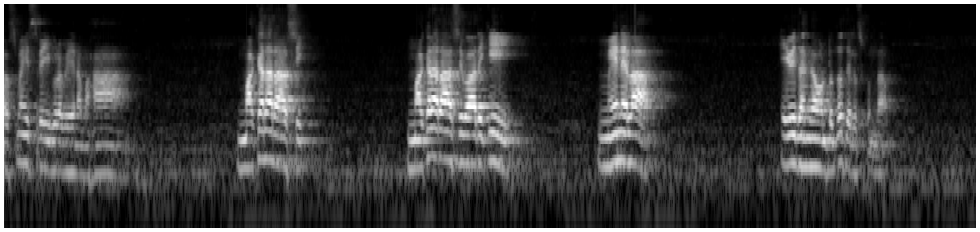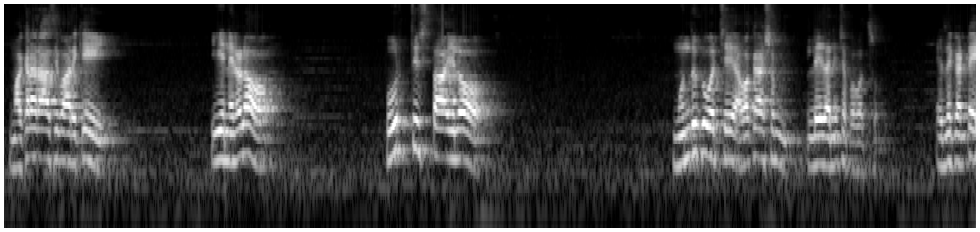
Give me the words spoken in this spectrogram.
తస్మై శ్రీ గురవే నమ. మకర రాశి. మకర రాశి వారికి మే నెల ఏ విధంగా ఉంటుందో తెలుసుకుందాం. మకర రాశి వారికి ఈ నెలలో పూర్తి స్థాయిలో ముందుకు వచ్చే అవకాశం లేదని చెప్పవచ్చు. ఎందుకంటే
